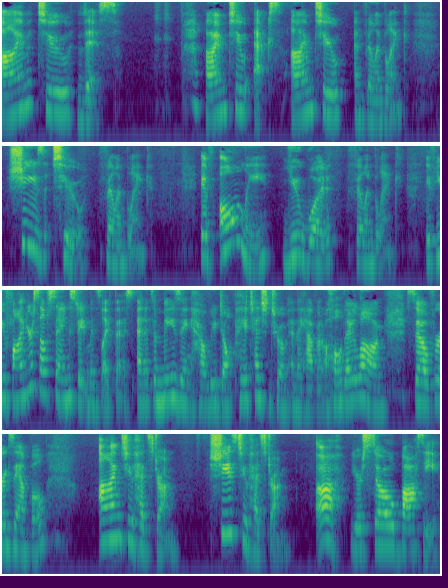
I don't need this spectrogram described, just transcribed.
I'm too this. I'm too X. I'm too and fill in blank. She's too fill in blank. If only you would fill in blank. If you find yourself saying statements like this, and it's amazing how we don't pay attention to them and they happen all day long. So, for example, I'm too headstrong. She's too headstrong. Ugh, you're so bossy,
